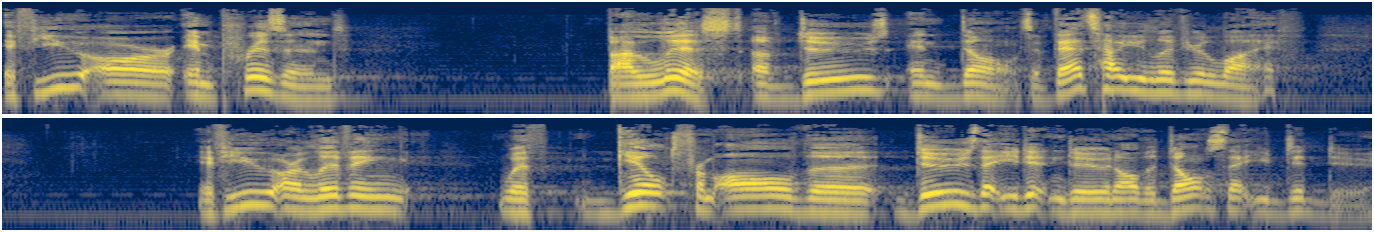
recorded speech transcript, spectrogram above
if you are imprisoned by list of do's and don'ts, if that's how you live your life, if you are living with guilt from all the do's that you didn't do and all the don'ts that you did do,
